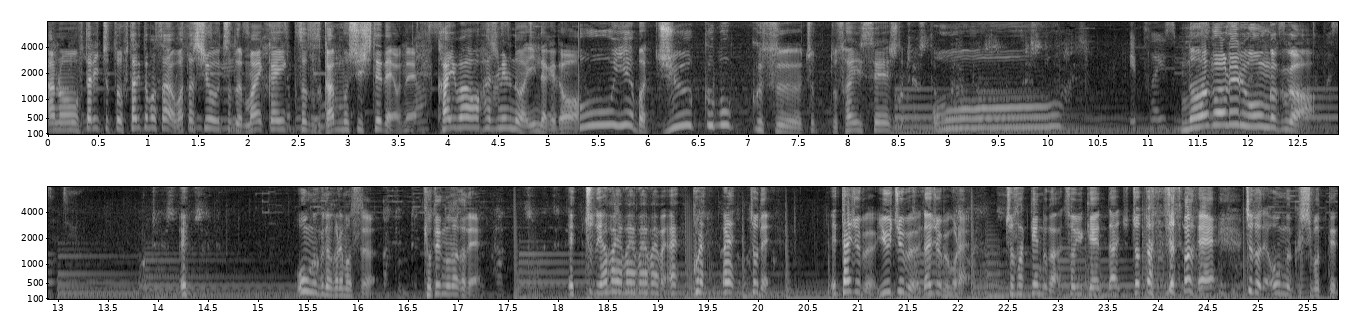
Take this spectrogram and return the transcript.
あの2人ちょっと2人ともさ私をちょっと毎回ちょっとガン無視してたよね。会話を始めるのはいいんだけどそういえばジュークボックスちょっと再生してお流れる音楽が。え音楽流れます？拠点の中で。えちょっとやばいやばいやばいやばい。えこれえちょっと待って。え大丈夫？YouTube 大丈夫？これ。著作権とかそういう系？だちょっとちょっと待って。ちょっとね音楽絞って.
